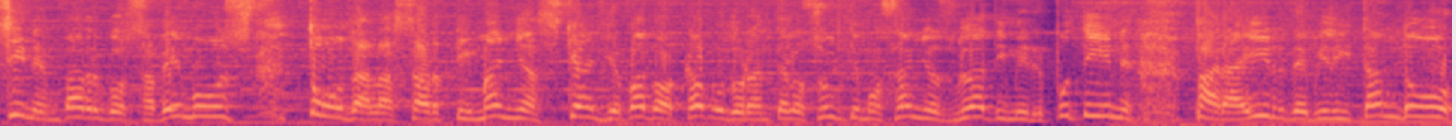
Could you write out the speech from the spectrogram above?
Sin embargo, sabemos todas las artimañas que ha llevado a cabo durante los últimos años Vladimir Putin para ir debilitando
